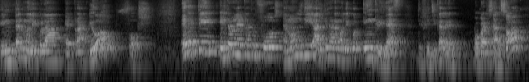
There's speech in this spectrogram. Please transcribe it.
intermolecular attractive force. If the intermolecular force among the alkyl molecule increases, the physical properties also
